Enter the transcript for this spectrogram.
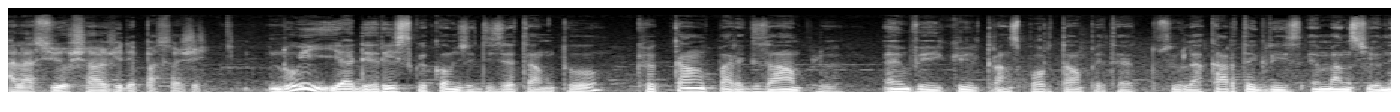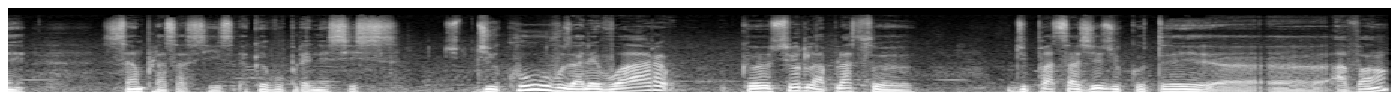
à la surcharge des passagers? Oui, il y a des risques, comme je disais tantôt, que quand par exemple un véhicule transportant peut-être sur la carte grise est mentionné 5 places assises et que vous prenez 6. Du coup, vous allez voir que sur la place euh, du passager du côté euh, euh, avant,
